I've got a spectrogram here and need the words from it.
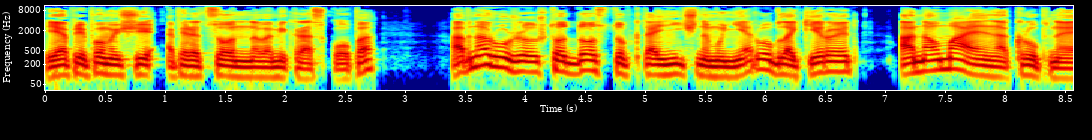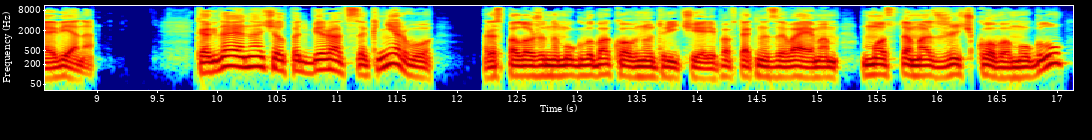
я при помощи операционного микроскопа обнаружил, что доступ к тайничному нерву блокирует аномально крупная вена. Когда я начал подбираться к нерву, расположенному глубоко внутри черепа в так называемом мостомозжечковом углу,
